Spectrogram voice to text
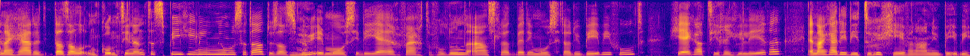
En dan gaat het, dat is al een continentenspiegeling noemen ze dat. Dus als Ja. uw emotie die jij ervaart voldoende aansluit bij de emotie dat uw baby voelt, jij gaat die reguleren en dan gaat hij die teruggeven aan uw baby.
